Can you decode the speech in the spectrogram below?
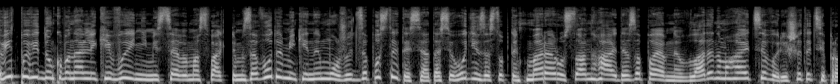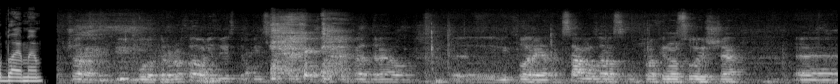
Відповідно, комунальники винні місцевим асфальтним заводам, які не можуть запуститися. Та сьогодні заступник мера Руслан Гайда запевнив, влада намагається вирішити ці проблеми. Вчора було перераховані 250 тисяч КП «Древо». Е, Вікторія так само зараз профінансує ще е,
